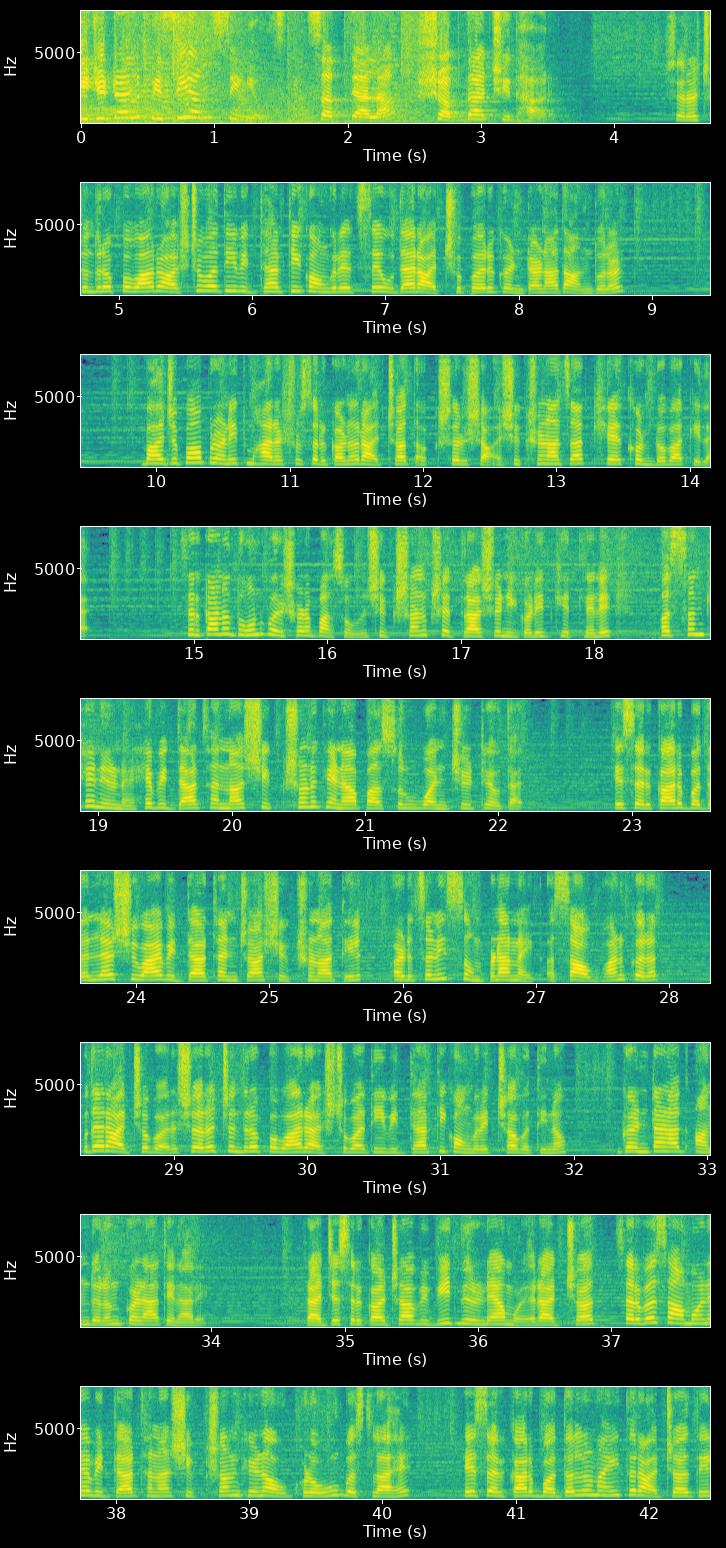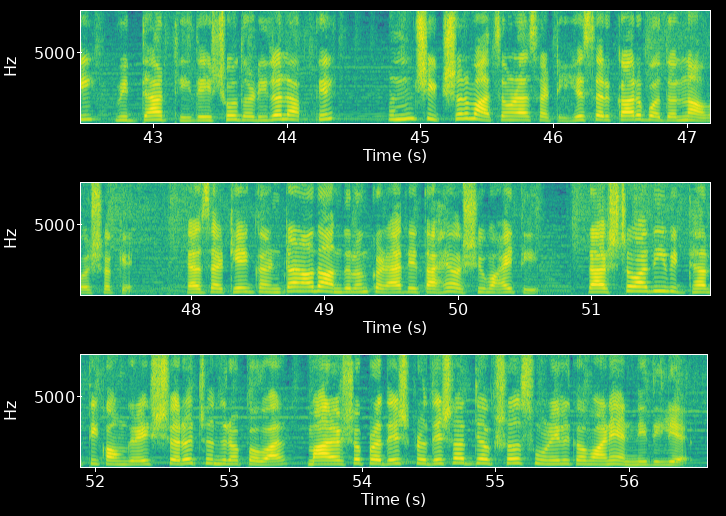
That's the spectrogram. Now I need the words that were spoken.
Digital PCMC news सत्याला शब्दाची धार. शरदचंद्र पवार राष्ट्रवादी विद्यार्थी काँग्रेसचे उद्या राज्यभर घंटानाद आंदोलन. भाजपा प्रणित महाराष्ट्र सरकारनं राज्यात अक्षरशः शिक्षणाचा खेळ खंडोबा केलाय. सरकारनं दोन वर्षांपासून शिक्षण क्षेत्राशी निगडीत घेतलेले असंख्य निर्णय हे विद्यार्थ्यांना शिक्षण घेण्यापासून वंचित ठेवतात हे सरकार बदलल्याशिवाय विद्यार्थ्यांच्या शिक्षणातील अडचणी संपणार नाहीत असं आव्हान करत उद्या राज्यभर शरदचंद्र पवार राष्ट्रवादी विद्यार्थी काँग्रेसच्या वतीनं घंटानाद आंदोलन करण्यात येणार आहे. राज्य सरकारच्या विविध निर्णयामुळे राज्यात सर्वसामान्य विद्यार्थ्यांना शिक्षण घेणं अवघड होऊन बसलं आहे. हे सरकार बदललं नाही तर राज्यातील विद्यार्थी देशोधडीला लागतील म्हणून शिक्षण वाचवण्यासाठी हे सरकार बदलणं आवश्यक आहे. यासाठी एक घंटानाद आंदोलन करण्यात येत आहे अशी माहिती राष्ट्रवादी विद्यार्थी काँग्रेस शरदचंद्र पवार महाराष्ट्र प्रदेश प्रदेशाध्यक्ष सुनील गव्हाणे यांनी दिली आहे.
